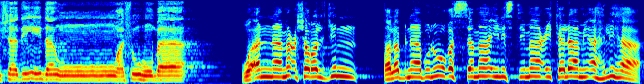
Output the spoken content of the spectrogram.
شَدِيدًا وَشُهُبًا. وَأَنَّا مَعْشَرَ الْجِنِّ طلبنا بلوغ السماء لاستماع كلام اهلها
